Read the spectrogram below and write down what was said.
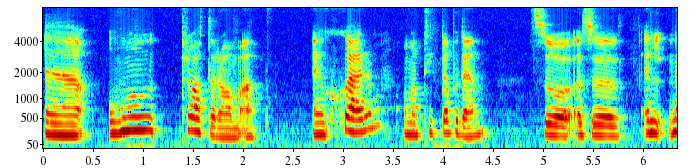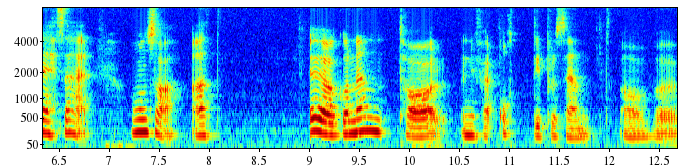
Eh, och hon pratar om att en skärm, om man tittar på den, så, alltså, eller nej så här. Hon sa att ögonen tar ungefär 80% av eh,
